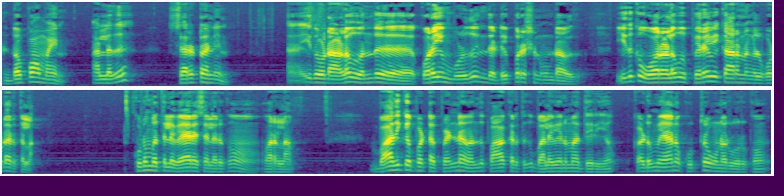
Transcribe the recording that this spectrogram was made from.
டொப்பாமைன் அல்லது செரட்டோனின் இதோட அளவு வந்து குறையும் பொழுது இந்த டிப்ரெஷன் உண்டாகுது. இதுக்கு ஓரளவு பிறவி காரணங்கள் கூட இருக்கலாம். குடும்பத்தில் வேறு சிலருக்கும் வரலாம். பாதிக்கப்பட்ட பெண்ணை வந்து பார்க்குறதுக்கு பலவீனமாக தெரியும். கடுமையான குற்ற உணர்வு இருக்கும்.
